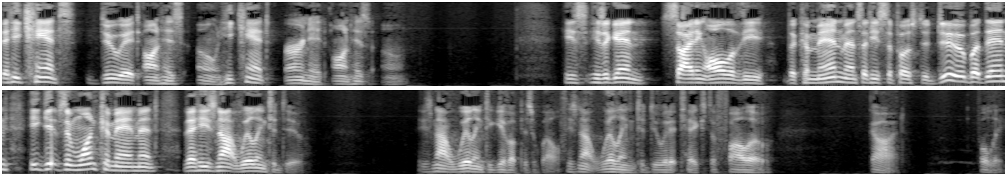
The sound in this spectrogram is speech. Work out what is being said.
that he can't do it on his own. He can't earn it on his own. He's, he's again citing all of the, the commandments that he's supposed to do, but then he gives him one commandment that he's not willing to do. He's not willing to give up his wealth. He's not willing to do what it takes to follow God fully.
